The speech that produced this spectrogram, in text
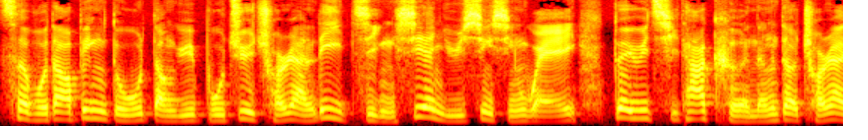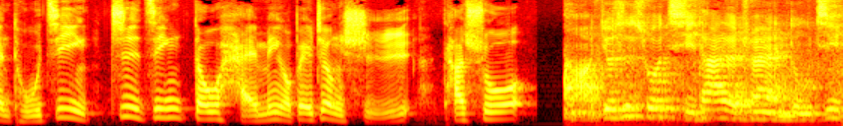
测不到病毒等于不具传染力，仅限于性行为。对于其他可能的传染途径，至今都还没有被证实。他说：“啊，就是说其他的传染途径，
